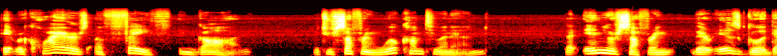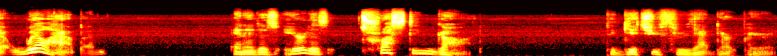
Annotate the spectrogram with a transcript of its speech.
it requires a faith in God that your suffering will come to an end, that in your suffering there is good that will happen. And it is here it is trusting God to get you through that dark period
